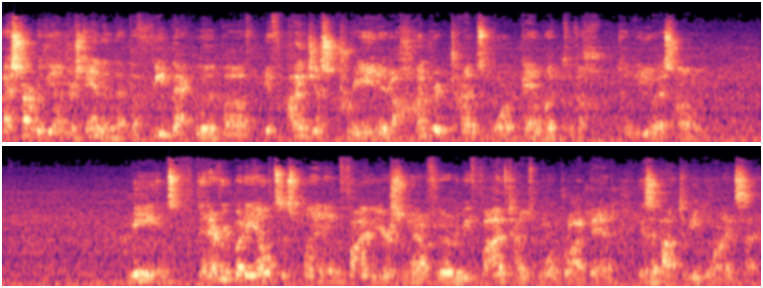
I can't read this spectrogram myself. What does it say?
I start with the understanding that the feedback loop of if I just created a hundred times more bandwidth to the to the U.S. home means that everybody else is planning five years from now for there to be five times more broadband is about to be blindsided.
